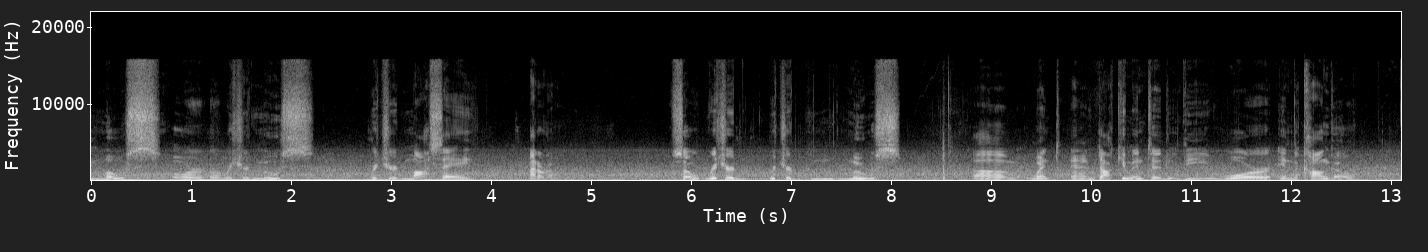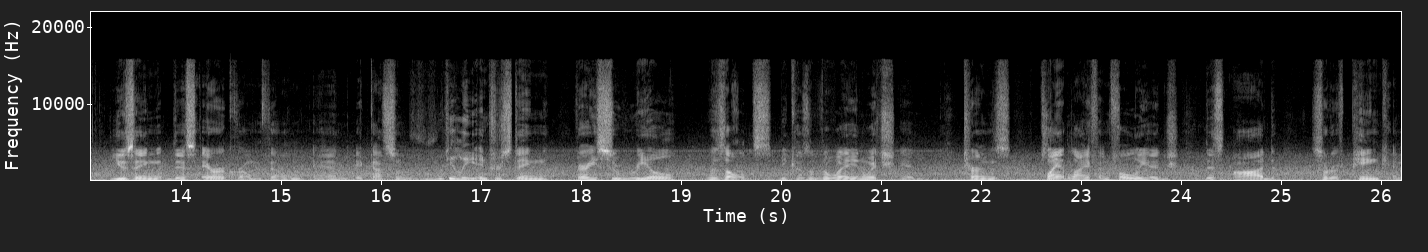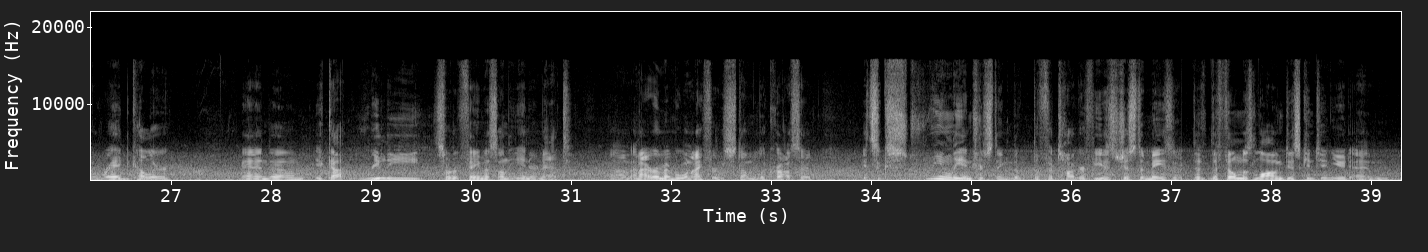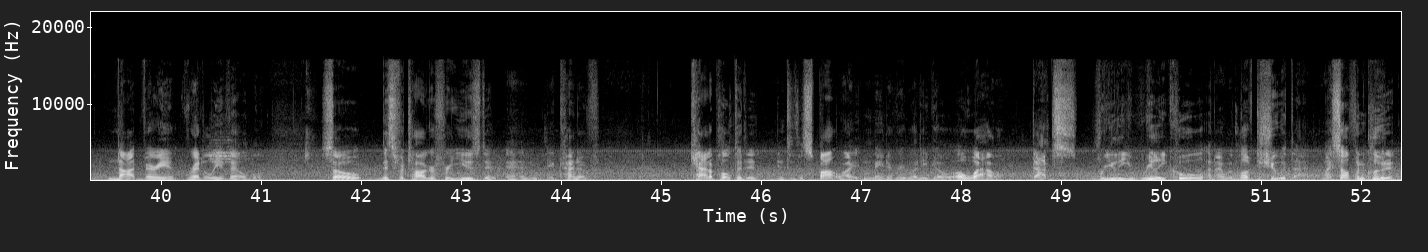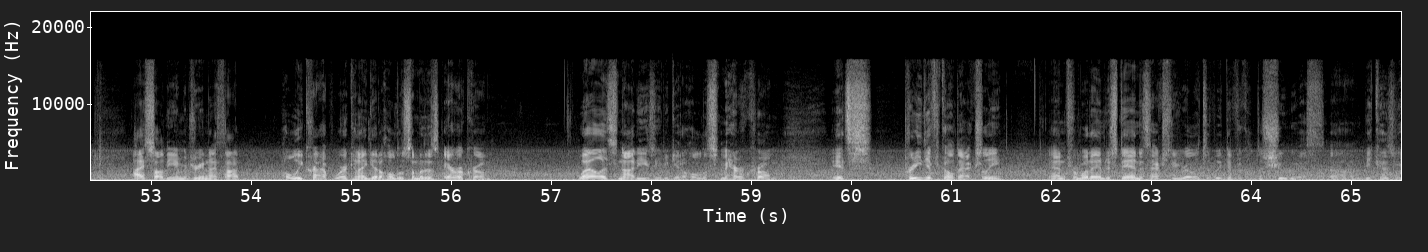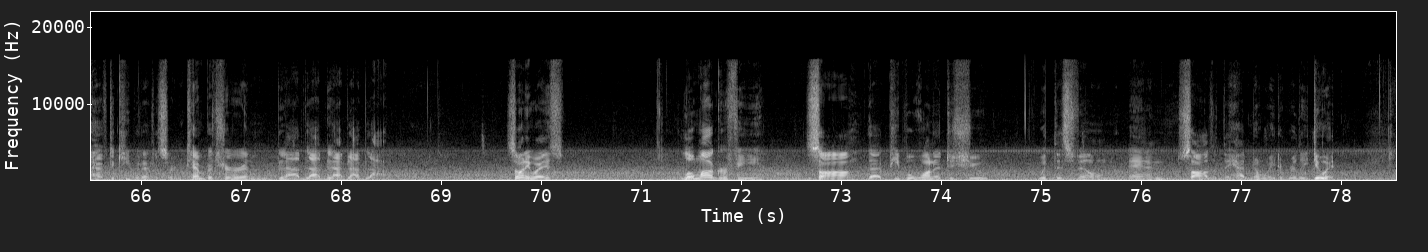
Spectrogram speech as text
Mose or, or Richard Moose, Richard Masse. I don't know. So Richard Richard Moose um, went and documented the war in the Congo using this Aerochrome film, and it got some really interesting, very surreal results because of the way in which it turns plant life and foliage this odd sort of pink and red color. And um, it got really sort of famous on the internet. Um, and I remember when I first stumbled across it, it's extremely interesting. The, the photography is just amazing. The, the film is long discontinued and not very readily available. So this photographer used it and it kind of catapulted it into the spotlight and made everybody go, oh wow, that's really, really cool, and I would love to shoot with that, myself included. I saw the imagery and I thought, holy crap, where can I get a hold of some of this aerochrome? Well, it's not easy to get a hold of some aerochrome. It's pretty difficult, actually. And from what I understand, it's actually relatively difficult to shoot with um, because you have to keep it at a certain temperature and blah, blah, blah, blah, blah. So, anyways, Lomography saw that people wanted to shoot with this film and saw that they had no way to really do it.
